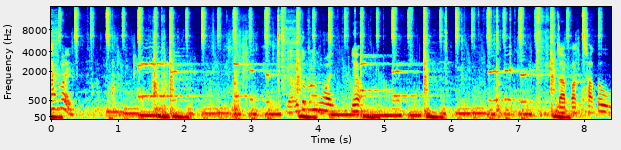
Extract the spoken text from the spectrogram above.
As boy. Ya tutup langsung boy. yuk dapat satu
